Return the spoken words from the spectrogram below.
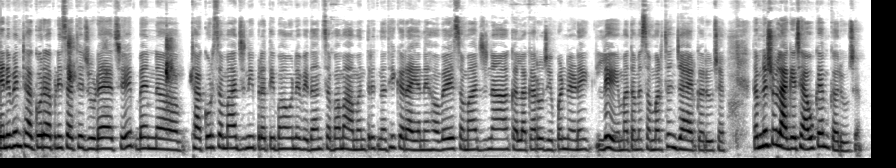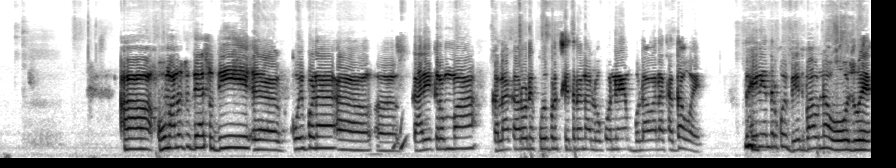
ગેનીબેન ઠાકોર આપણી સાથે જોડાયા છે. બેન ઠાકોર સમાજની પ્રતિભાઓને વિધાનસભામાં આમંત્રિત નથી કરાઈ અને હવે સમાજના કલાકારો જે પણ નિર્ણય લે એમાં તમે સમર્થન જાહેર કર્યું છે. તમને શું લાગે છે? આવું કેમ કર્યું છે? હું માનું છું ત્યાં સુધી કોઈ પણ કાર્યક્રમમાં કલાકારોને કોઈ પણ ક્ષેત્રના લોકોને બોલાવવાના થતા હોય તો એની અંદર કોઈ ભેદભાવ ના હોવો જોઈએ.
